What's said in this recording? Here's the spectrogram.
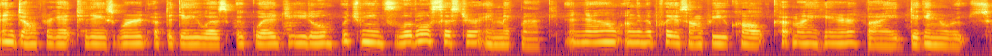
And don't forget, today's word of the day was Ugwejidal, which means little sister in Micmac. And now I'm going to play a song for you called Cut My Hair by Digging Roots.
